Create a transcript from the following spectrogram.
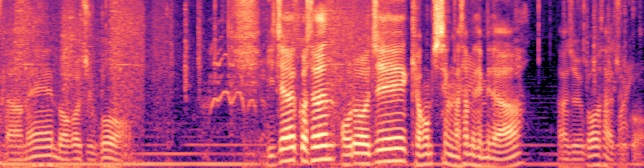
그 다음에 먹어주고. 이제 할 것은 오로지 경험치책만 사면 됩니다. 사주고 사주고.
